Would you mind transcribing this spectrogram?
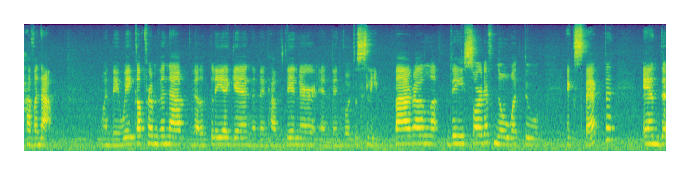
have a nap. When they wake up from the nap, they'll play again and then have dinner and then go to sleep. Parang they sort of know what to expect and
